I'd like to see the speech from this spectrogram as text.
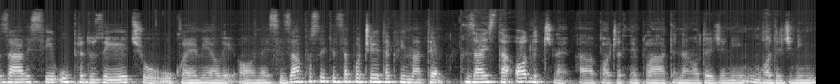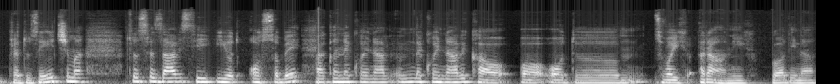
zavisi u preduzeću u kojem je li onaj se zaposlite za početak, vi imate zaista odlične a, početne plate na određenim, u određenim preduzećima. To sve zavisi i od osobe. Dakle, neko je, nav, neko je navikao od um, svojih ranih godina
